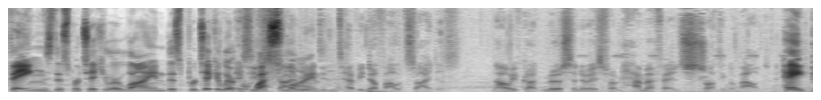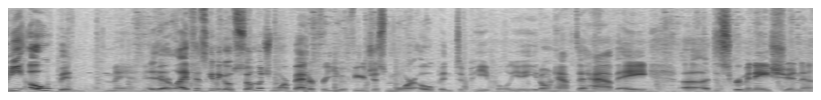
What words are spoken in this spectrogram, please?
things, this particular line, this particular As quest line. didn't have enough outsiders. Now we've got mercenaries from Hammerfell strutting about. Hey, be open, man. Uh, Life is going to go so much more better for you if you're just more open to people. You, you don't have to have a, uh, a discrimination. Uh,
